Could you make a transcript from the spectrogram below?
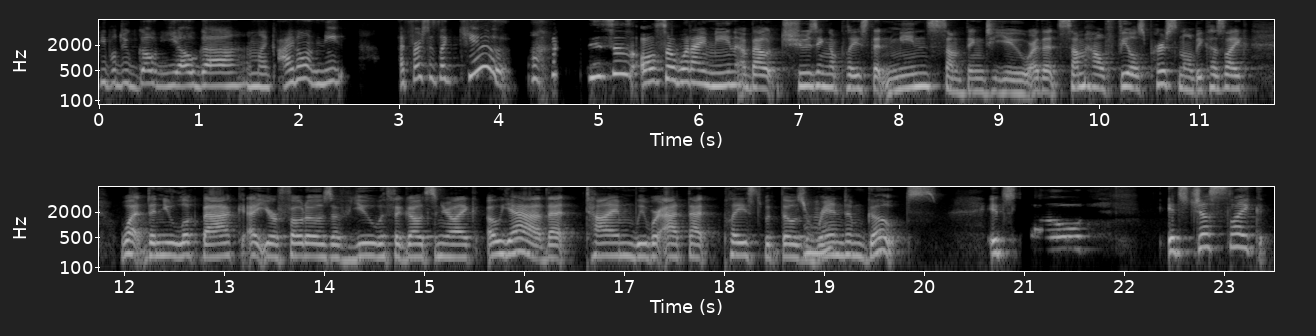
People do goat yoga. I'm like i don't need at first it's like cute this is also what i mean about choosing a place that means something to you or that somehow feels personal because like what then you look back at your photos of you with the goats and you're like oh yeah that time we were at that place with those mm-hmm. random goats it's so it's just like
